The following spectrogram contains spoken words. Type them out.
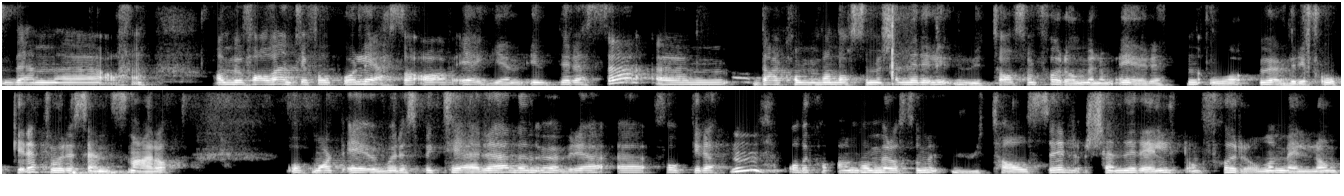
Den eh, anbefaler egentlig folk å lese av egen interesse. Um, der kommer man også med generelle uttalelser om forhold mellom EU-retten og øvrig folkerett, hvor essensen er at åpenbart EU må respektere den øvrige eh, folkeretten. Og det, han kommer også med uttalelser generelt om forholdet mellom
